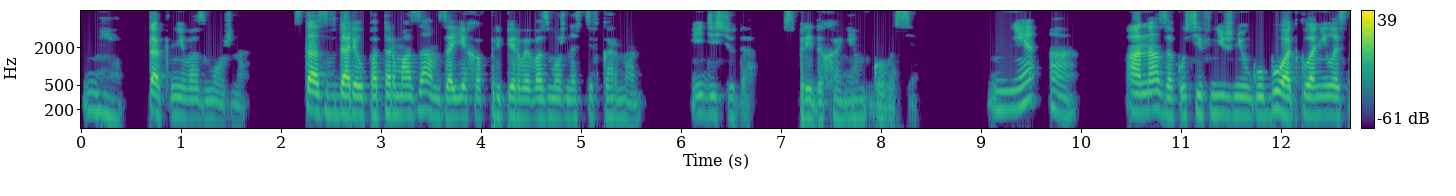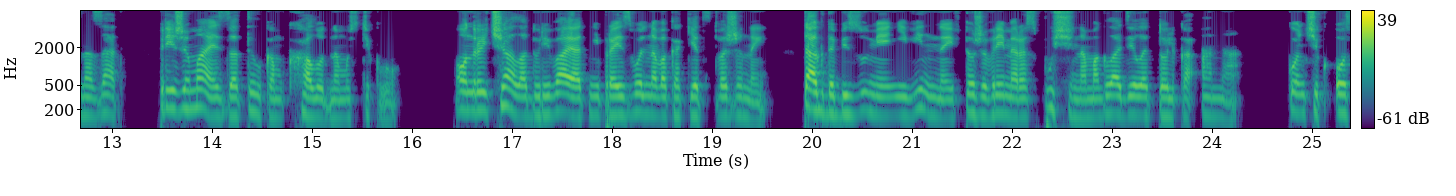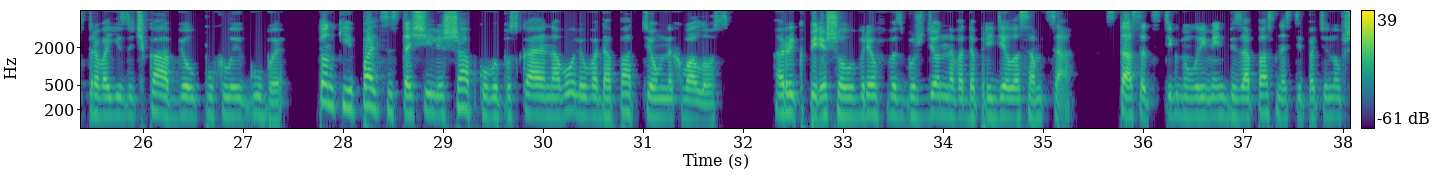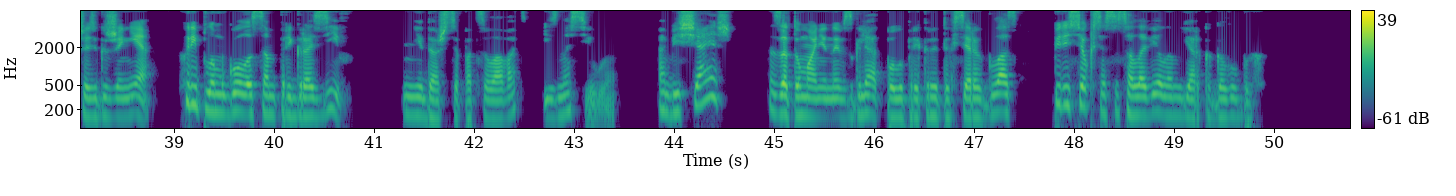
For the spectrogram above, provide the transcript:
Нет, так невозможно. Стас вдарил по тормозам, заехав при первой возможности в карман. «Иди сюда», — с придыханием в голосе. «Не-а». Она, закусив нижнюю губу, отклонилась назад, прижимаясь затылком к холодному стеклу. Он рычал, одуревая от непроизвольного кокетства жены. Так до безумия невинно и в то же время распущенно могла делать только она. Кончик острого язычка обвел пухлые губы. Тонкие пальцы стащили шапку, выпуская на волю водопад темных волос. Рык перешел в рев возбужденного до предела самца. Стас отстегнул ремень безопасности, потянувшись к жене, хриплым голосом пригрозив. «Не дашься поцеловать? Изнасилую». «Обещаешь?» Затуманенный взгляд полуприкрытых серых глаз пересекся со соловелым ярко-голубых.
